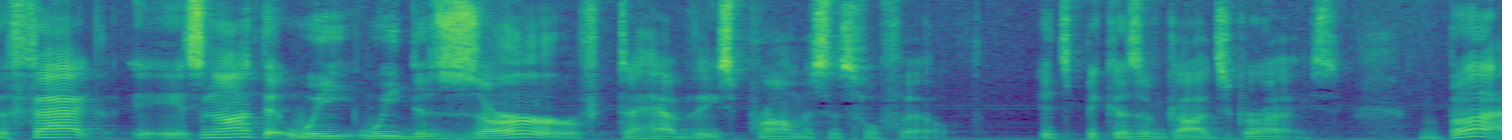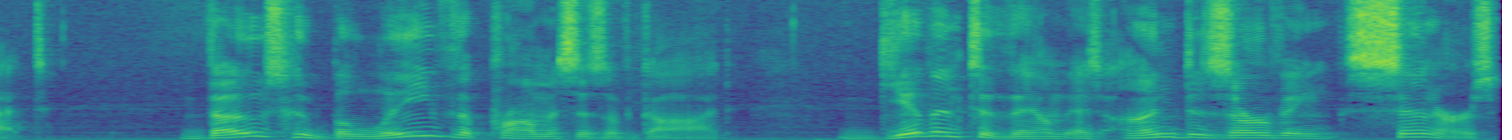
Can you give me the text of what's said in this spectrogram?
The fact, it's not that we, we deserve to have these promises fulfilled, it's because of God's grace. But those who believe the promises of God given to them as undeserving sinners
